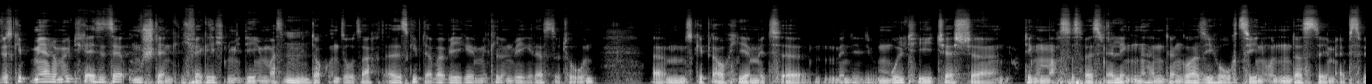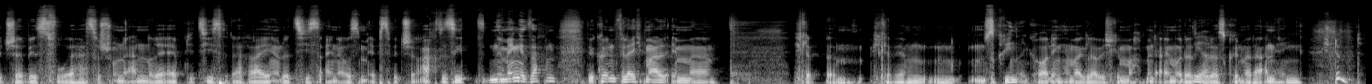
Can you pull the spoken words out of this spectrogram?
es gibt mehrere Möglichkeiten. Es ist sehr umständlich verglichen mit dem, was man Mhm. mit Doc und so sagt. Also es gibt aber Wege, Mittel und Wege, das zu tun. Ähm, es gibt auch hier mit, äh, wenn du die Multi-Gesture-Dinge machst, das heißt, mit der linken Hand dann quasi hochziehen unten, dass du im App-Switcher bist. Vorher hast du schon eine andere App, die ziehst du da rein oder ziehst eine aus dem App-Switcher. Ach, es gibt eine Menge Sachen. Wir können vielleicht mal im, äh, ich glaube, ähm, ich glaube, wir haben ein, ein Screen-Recording haben wir, glaube ich, gemacht mit einem oder so. Ja. Das können wir da anhängen Stimmt.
